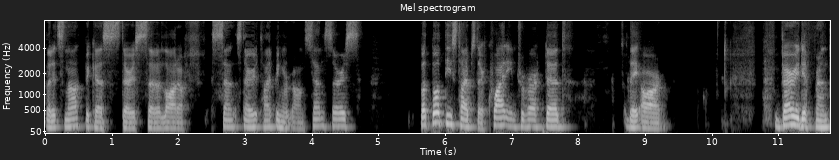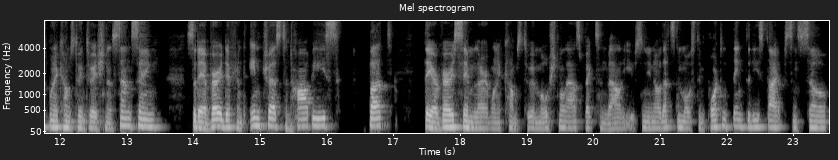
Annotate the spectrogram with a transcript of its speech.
but it's not because there's a lot of stereotyping around sensors. But both these types, they're quite introverted. They are very different when it comes to intuition and sensing. So they have very different interests and hobbies, but they are very similar when it comes to emotional aspects and values. And you know, that's the most important thing to these types. And so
